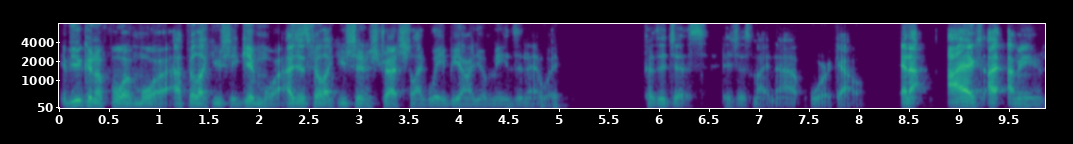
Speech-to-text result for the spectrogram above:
if you can afford more, I feel like you should give more. I just feel like you shouldn't stretch like way beyond your means in that way, because it just it just might not work out. And I I actually I, mean,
